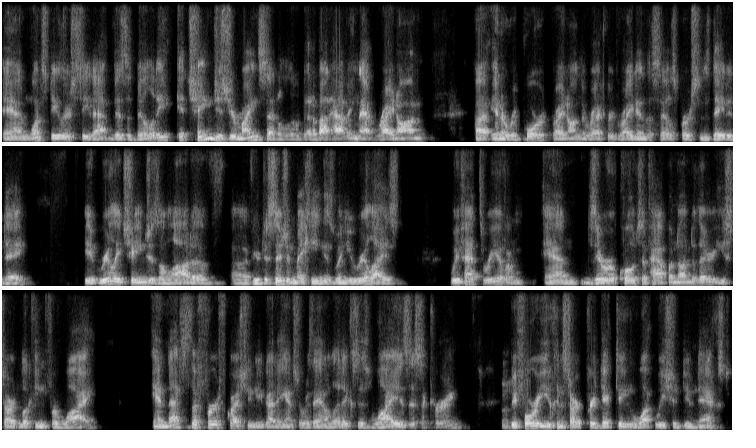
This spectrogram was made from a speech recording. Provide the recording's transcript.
And once dealers see that visibility, it changes your mindset a little bit about having that right on uh, in a report, right on the record, right in the salesperson's day to day. It really changes a lot of, uh, of your decision making. Is when you realize we've had three of them and zero quotes have happened under there. You start looking for why, and that's the first question you've got to answer with analytics: is why is this occurring? Mm-hmm. Before you can start predicting what we should do next.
